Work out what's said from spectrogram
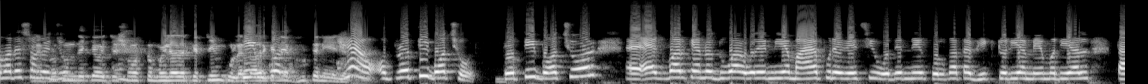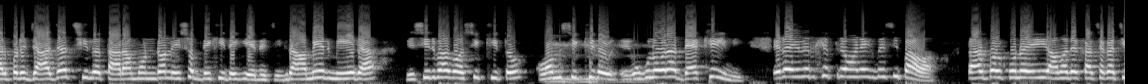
আমাদের সঙ্গে মানে প্রথম দিকে ওই যে সমস্ত মহিলাদেরকে টিম করলে তাদেরকে নিয়ে ঘুরতে নিয়ে যেত হ্যাঁ প্রতি বছর প্রতি বছর একবার কেন দুবার ওদের নিয়ে মায়াপুরে গেছি ওদের নিয়ে কলকাতা ভিক্টোরিয়া মেমোরিয়াল তারপরে যা যা ছিল তারামণ্ডল এসব দেখি দেখি এনেছি। গ্রামের মেয়েরা বেশিরভাগ অশিক্ষিত কম শিক্ষিত। ওগুলো ওরা দেখেইনি। এটা এদের ক্ষেত্রে অনেক বেশি পাওয়া। তারপর কোনো এই আমাদের কাছাকাছি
